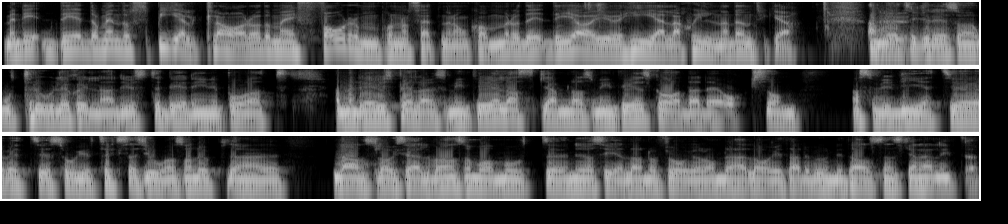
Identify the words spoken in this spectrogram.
Men det, det, de är ändå spelklara och de är i form på något sätt när de kommer. Och det, det gör ju hela skillnaden tycker jag. jag tycker det är så otrolig skillnad just det du är inne på. att ja, men Det är ju spelare som inte är lastgamla, som inte är skadade och som Alltså vi vet ju, jag, vet, jag såg ju Texas Johansson upp den här landslagselvan som var mot eh, Nya Zeeland och frågade om det här laget hade vunnit allsvenskan eller inte.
